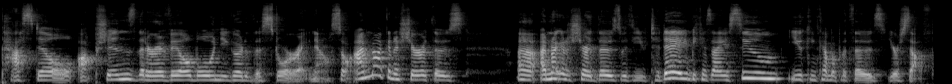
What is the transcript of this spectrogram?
pastel options that are available when you go to the store right now. So, I'm not going to share those. Uh, I'm not going to share those with you today because I assume you can come up with those yourself.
